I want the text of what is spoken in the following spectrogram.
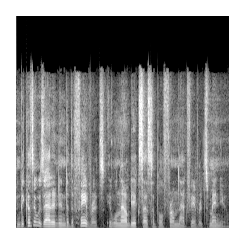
and because it was added into the favorites, it will now be accessible from that favorites menu.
